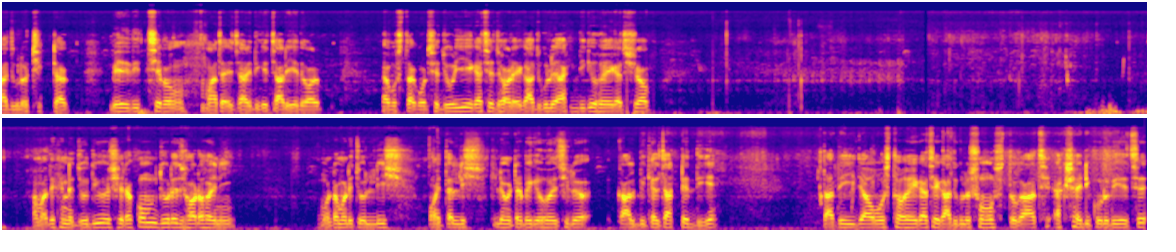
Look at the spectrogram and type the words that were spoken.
গাছগুলো ঠিকঠাক বেঁধে দিচ্ছে এবং মাচায় চারিদিকে চারিয়ে দেওয়ার ব্যবস্থা করছে। জড়িয়ে গেছে ঝড়ে, গাছগুলো একদিকে হয়ে গেছে সব। আমাদের এখানে যদিও সেরকম জোরে ঝড় হয়নি, মোটামুটি চল্লিশ, পঁয়তাল্লিশ কিলোমিটার বেগে হয়েছিল কাল বিকেল চারটের দিকে। তাতেই যা অবস্থা হয়ে গেছে, গাছগুলো সমস্ত গাছ এক সাইডই করে দিয়েছে।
